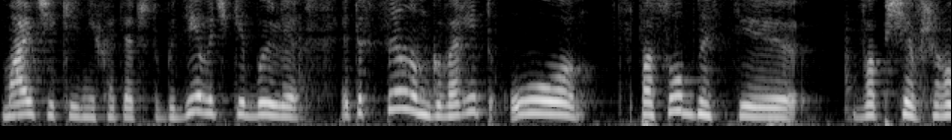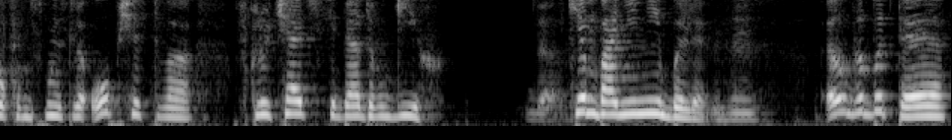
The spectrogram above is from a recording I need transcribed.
мальчики не хотят, чтобы девочки были. Это в целом говорит о способности вообще в широком смысле общества включать в себя других, да. кем бы они ни были. Угу. ЛГБТ,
